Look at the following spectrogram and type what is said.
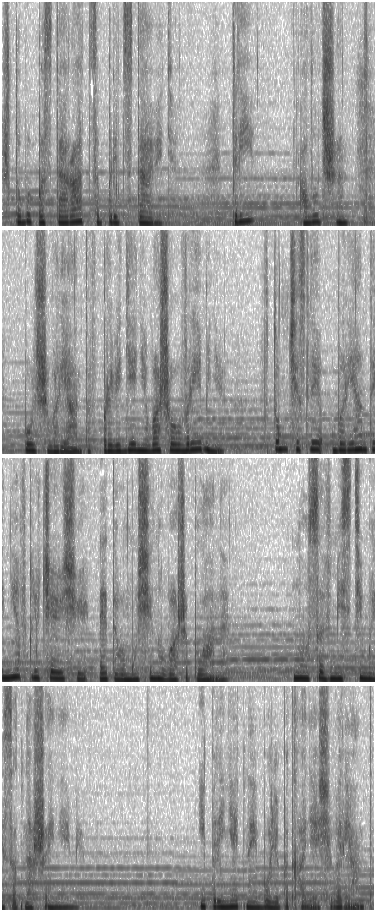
чтобы постараться представить три а лучше больше вариантов проведения вашего времени, в том числе варианты, не включающие этого мужчину в ваши планы, но совместимые с отношениями, и принять наиболее подходящий вариант.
